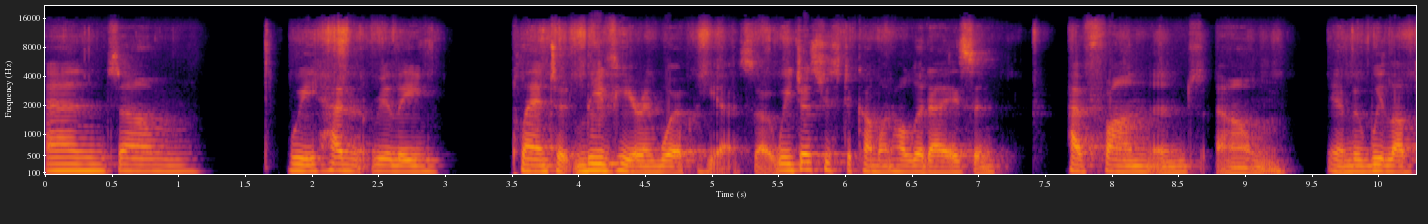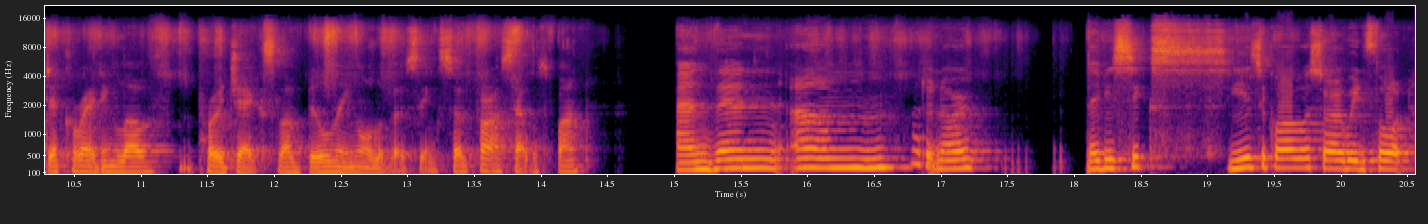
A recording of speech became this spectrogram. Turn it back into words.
And um, we hadn't really planned to live here and work here. So we just used to come on holidays and have fun. And um, you know, we love decorating, love projects, love building, all of those things. So for us, that was fun. And then, um, I don't know, maybe six years ago or so, we thought,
